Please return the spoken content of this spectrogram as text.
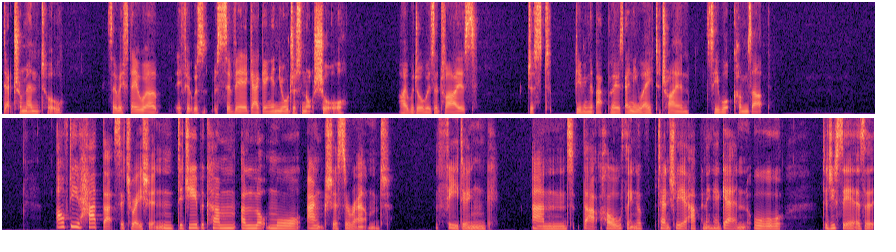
detrimental. So if they were, if it was severe gagging and you're just not sure, I would always advise just giving the back blows anyway to try and see what comes up. After you had that situation, did you become a lot more anxious around feeding and that whole thing of potentially it happening again or did you see it as a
